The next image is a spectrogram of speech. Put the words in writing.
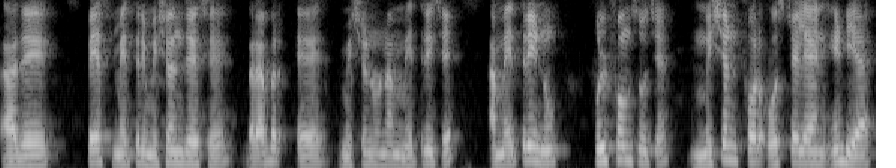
આ જે સ્પેસ મૈત્રી મિશન જે છે, બરાબર? એ મિશનનું નામ મૈત્રી છે. આ મૈત્રીનું ફૂલ ફોર્મ શું છે? Mission for Australia and India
